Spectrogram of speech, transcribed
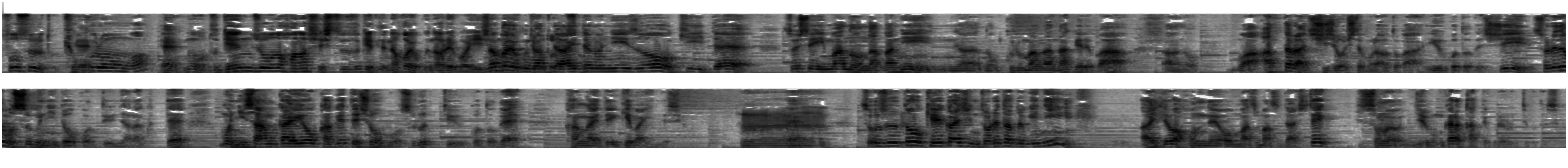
そうすると、極論は、ええもう現状の話し続けて仲良くなればいいじゃない仲良くなって相手の。のニーズを聞いて、そして今の中にあの車がなければ、あの、まあ、あったら試乗してもらうとかいうことですし、それでもすぐにどうこうっていうんじゃなくて、もう2、3回をかけて勝負をするっていうことで考えていけばいいんですよ。うーん。そうすると、警戒心取れた時に、相手は本音をますます出して、その自分から買ってくれるってことですよ。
